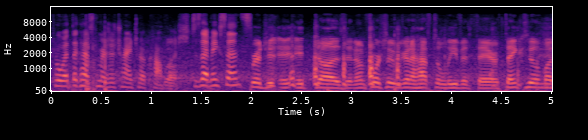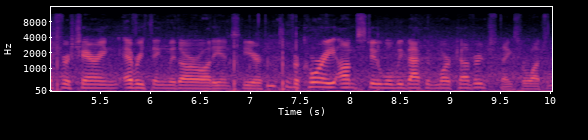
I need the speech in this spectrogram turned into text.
for what the customers are trying to accomplish. Does that make sense? Bridget, it, it does, and unfortunately, we're going to have to leave it there. Thanks so much for sharing everything with our audience here. For Corey, I'm Stu. We'll be back with more coverage. Thanks for watching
